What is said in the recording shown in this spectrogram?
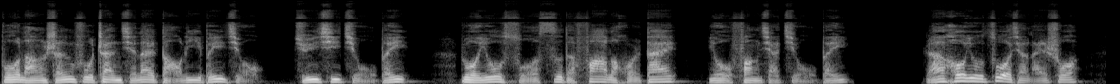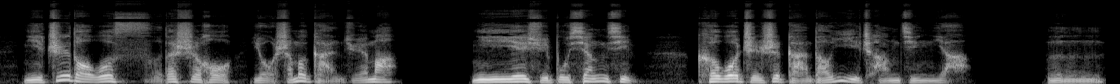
布朗神父站起来，倒了一杯酒，举起酒杯，若有所思的发了会儿呆，又放下酒杯，然后又坐下来说。你知道我死的时候有什么感觉吗？你也许不相信，可我只是感到异常惊讶。嗯，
